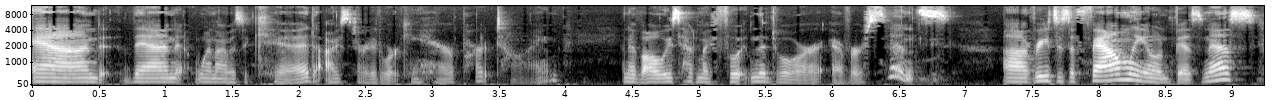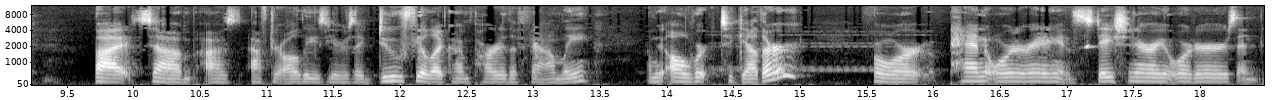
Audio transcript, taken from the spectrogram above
And then when I was a kid, I started working here part-time and I've always had my foot in the door ever since. Uh, Reid's is a family-owned business, But um, I was, after all these years, I do feel like I'm part of the family, and we all work together for pen ordering and stationery orders and,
